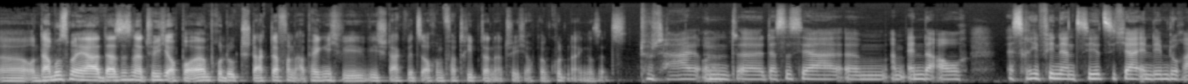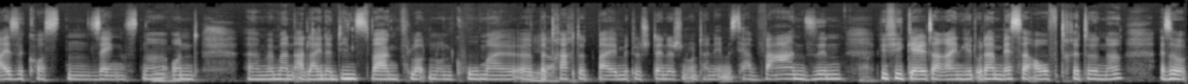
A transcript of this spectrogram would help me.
Äh, und da muss man ja, das ist natürlich auch bei eurem Produkt stark davon abhängig, wie, wie stark wird es auch im Vertrieb dann natürlich auch beim Kunden eingesetzt. Total. Ja. Und äh, das ist ja ähm, am Ende auch es refinanziert sich ja, indem du Reisekosten senkst. Ne? Mhm. Und äh, wenn man alleine Dienstwagenflotten und Co. mal äh, ja. betrachtet bei mittelständischen Unternehmen, ist ja Wahnsinn, ja. wie viel Geld da reingeht. Oder Messeauftritte. Ne? Also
